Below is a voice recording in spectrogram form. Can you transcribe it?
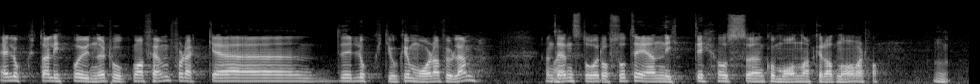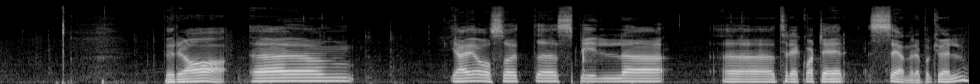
Jeg lukta litt på under 2,5, for det, ikke, det, lukter jo ikke mål av Fulham. Men Nei. den står også til 1,90 hos eh, akkurat nå, i hvert fall. Mm. Bra. Uh, jeg har også et uh, spill uh, tre kvarter senere på kvelden,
